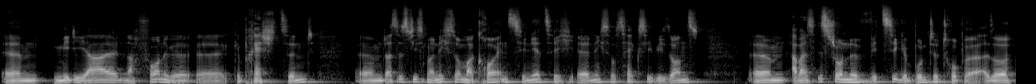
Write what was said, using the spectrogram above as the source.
ähm, medial nach vorne ge, äh, geprescht sind. Ähm, das ist diesmal nicht so. Macron inszeniert sich äh, nicht so sexy wie sonst. Ähm, aber es ist schon eine witzige, bunte Truppe. Also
